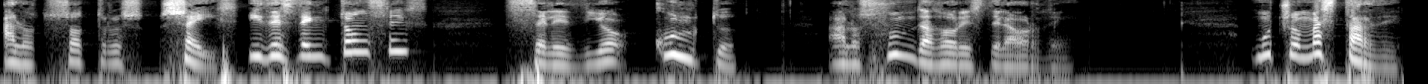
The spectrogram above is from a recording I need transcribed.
a los otros seis y desde entonces se le dio culto a los fundadores de la orden. Mucho más tarde,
